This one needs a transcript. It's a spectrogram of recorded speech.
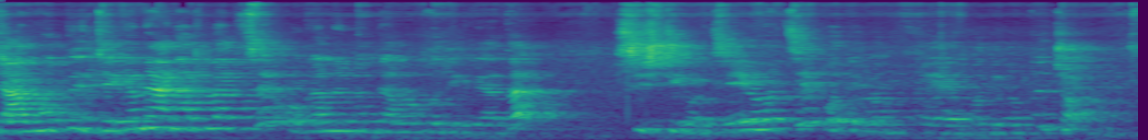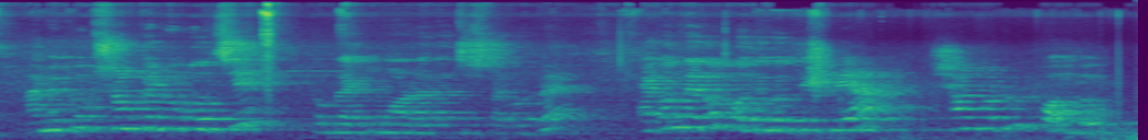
যার মধ্যে যেখানে আঘাত লাগছে, ওখানের মধ্যে আমরা প্রতিক্রিয়াটা সৃষ্টি করছি। এই হচ্ছে প্রতিবন্ধ প্রতিবন্ধ চক্র আমি খুব সংক্ষেপে বলছি, তোমরা একটু মনে রাখার চেষ্টা করবে। এখন দেখো প্রতিবন্ধী ক্রিয়া সংগঠন পদ্ধতি।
